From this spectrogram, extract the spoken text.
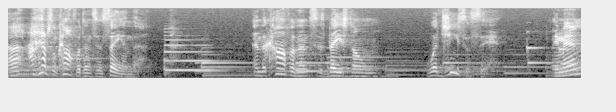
Now, I have some confidence in saying that. And the confidence is based on what Jesus said. Amen?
